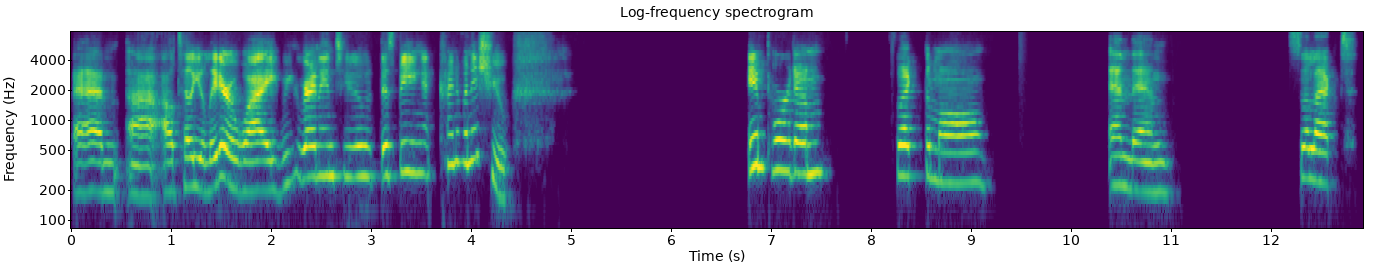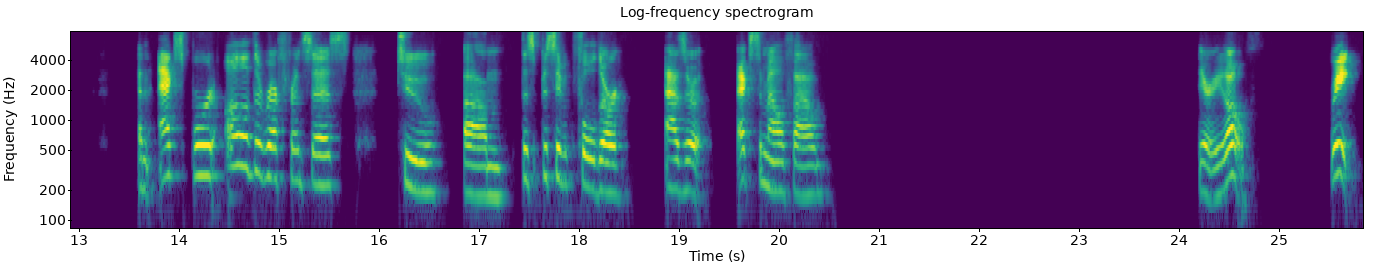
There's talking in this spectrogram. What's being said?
and uh, I'll tell you later why we ran into this being kind of an issue. Import them, select them all, and then select and export all of the references to um, the specific folder as a XML file. There you go. Great.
